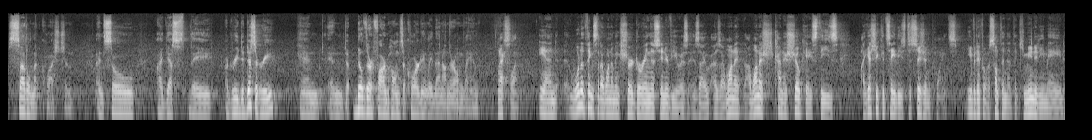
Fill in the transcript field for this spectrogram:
settlement question. And so I guess they agreed to disagree and, and build their farm homes accordingly then on their own land. Excellent. And one of the things that I want to make sure during this interview is, is I, as I want to, I want to sh- kind of showcase these, I guess you could say these decision points, even if it was something that the community made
